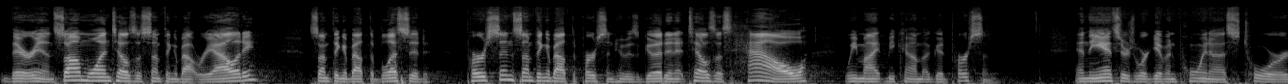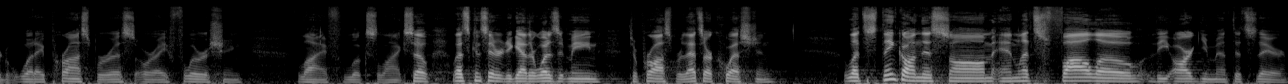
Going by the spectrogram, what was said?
therein. Psalm 1 tells us something about reality something about the blessed person, something about the person who is good, and it tells us how we might become a good person. And the answers we're given point us toward what a prosperous or a flourishing life looks like. So let's consider together what does it mean to prosper? That's our question. Let's think on this psalm and let's follow the argument that's there.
